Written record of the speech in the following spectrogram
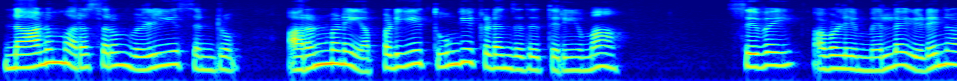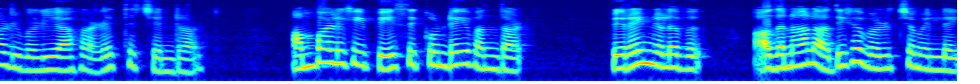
நானும் அரசரும் வெளியே சென்றோம். அரண்மனை அப்படியே தூங்கி கிடந்தது தெரியுமா? சிவை அவளை மெல்ல இடைநாழி வழியாக அழைத்துச் சென்றாள். அம்பாளிகை பேசிக்கொண்டே வந்தாள். பிறை நிலவு அதனால் அதிக வெளிச்சம் இல்லை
